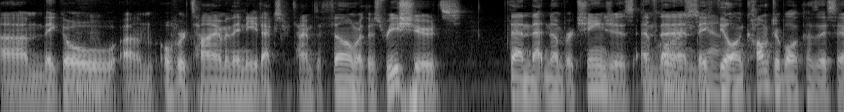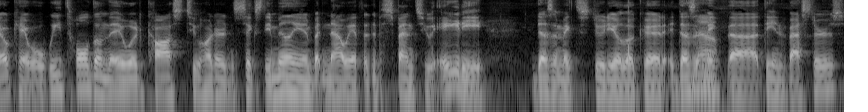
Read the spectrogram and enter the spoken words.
um, they go um, over time and they need extra time to film, or there's reshoots. Then that number changes, and Of then they yeah. feel uncomfortable because they say, "Okay, well, we told them that it would cost 260 million, but now we have to spend 280." It doesn't make the studio look good. It doesn't No. make the the investors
